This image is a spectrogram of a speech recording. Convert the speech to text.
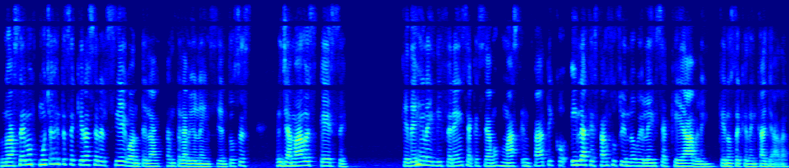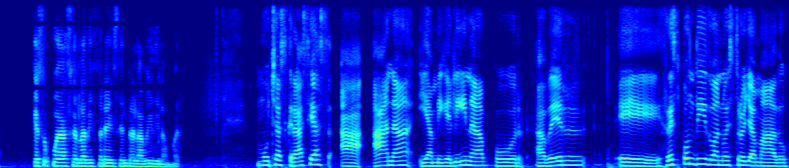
lo hacemos, mucha gente se quiere hacer el ciego ante la, ante la violencia. Entonces, el llamado es ese, que dejen la indiferencia, que seamos más empáticos y las que están sufriendo violencia, que hablen, que no se queden calladas. Que eso puede hacer la diferencia entre la vida y la muerte. Muchas gracias a Ana y a Miguelina por haber eh, respondido a nuestro llamado.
